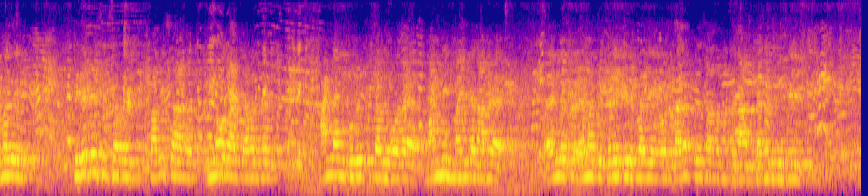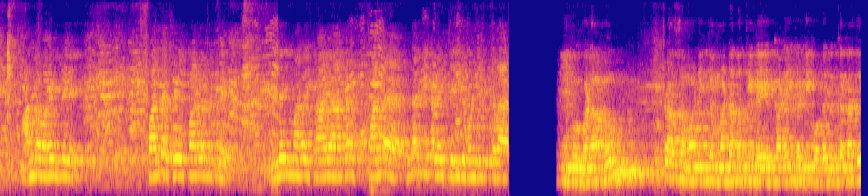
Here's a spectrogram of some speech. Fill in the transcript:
எமது பிரதேச சபை தவிசாளர் வினோராஜ் அவர்கள் அண்ணன் குறிப்பிட்டது போல மண்ணின் மைந்தனாக எங்களுக்கு எமக்கு கிடைத்திருப்பது ஒரு வரப்பிரசாதம் என்று நான் கருதுகின்றேன். அந்த வகையில் பல செயற்பாடுகளுக்கு இலைமறை காயாக பல உதவிகளை செய்து கொண்டிருக்கிறார். இப்போ விழாவும் ராசமாணிக்கம் மண்டபத்திலே கடை கட்டி கொண்டிருக்கின்றது.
